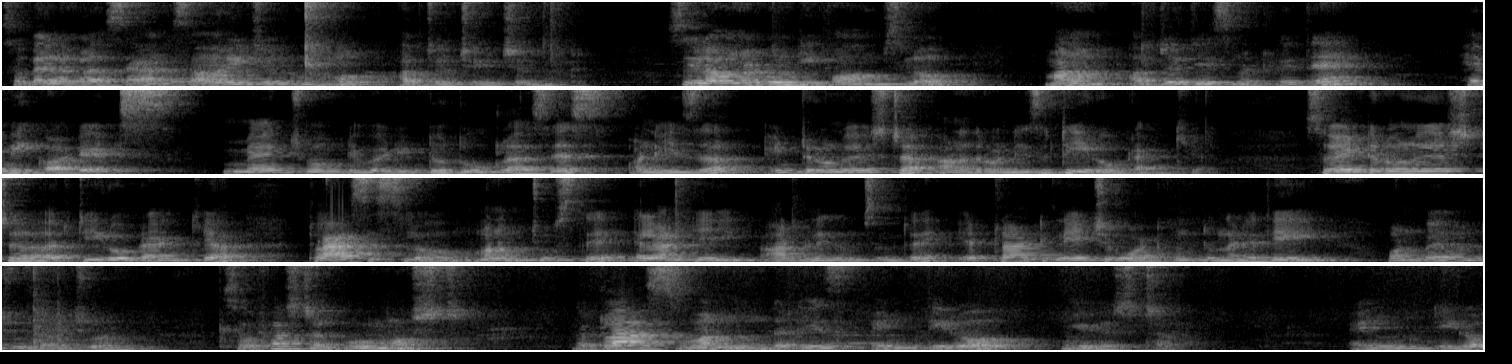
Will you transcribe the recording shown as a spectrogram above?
So Balanoglossus ఆ రీజియన్లో మనము అబ్జర్వ్ చేయొచ్చు అనమాట సో ఇలా ఉన్నటువంటి ఈ ఫార్మ్స్లో మనం అబ్జర్వ్ చేసినట్లయితే hemichordates maximum divide into two classes one is Enteropneusta another one is Pterobranchia so Enteropneusta Pterobranchia క్లాసెస్లో మనం చూస్తే ఎలాంటి ఆర్గానిజమ్స్ ఉంటాయి ఎట్లాంటి నేచర్ వాటికి ఉంటుందనేది వన్ బై వన్ చూద్దాం చూడండి. So first and foremost the class one that is Enteropneusta entero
